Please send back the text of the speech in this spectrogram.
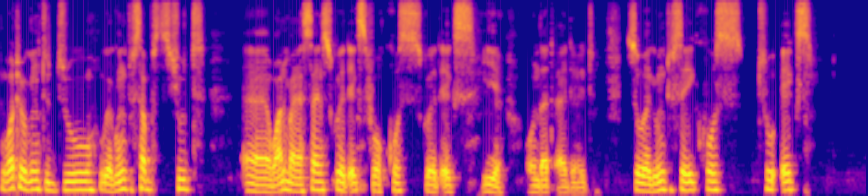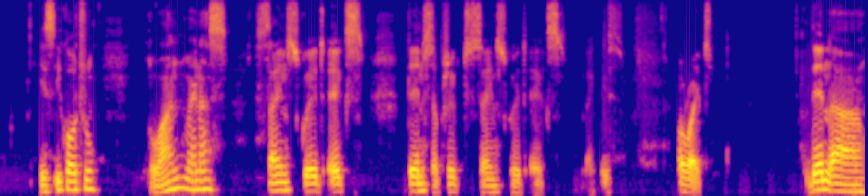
what we're going to do, we're going to substitute uh, 1 minus sine squared x for cos squared x here on that identity. So we're going to say cos 2x is equal to 1 minus sine squared x, then subtract sine squared x like this. All right. Then uh,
